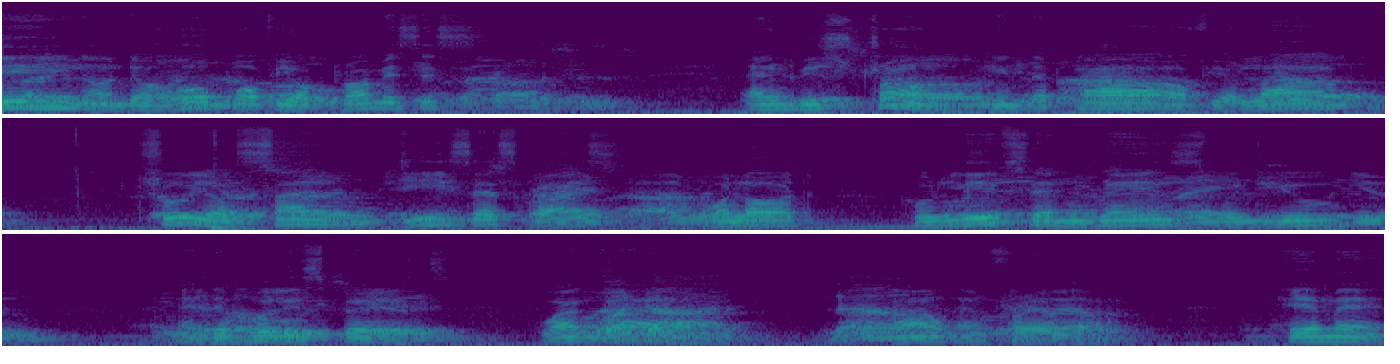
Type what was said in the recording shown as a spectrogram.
lean on the hope of your promises Promises. and be strong in the power of your love through your Son, Jesus Christ, our Lord, who lives and reigns with you and the Holy Spirit, one God. Now, and forever. Amen. Amen.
